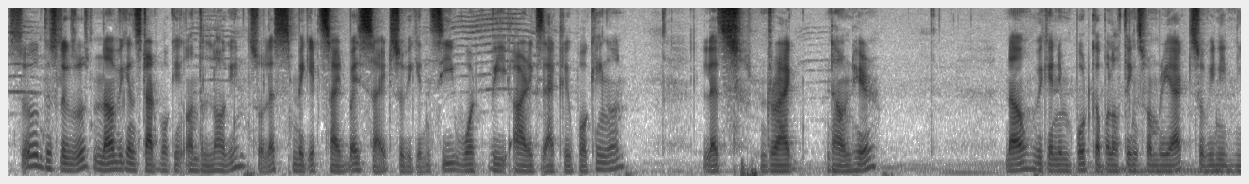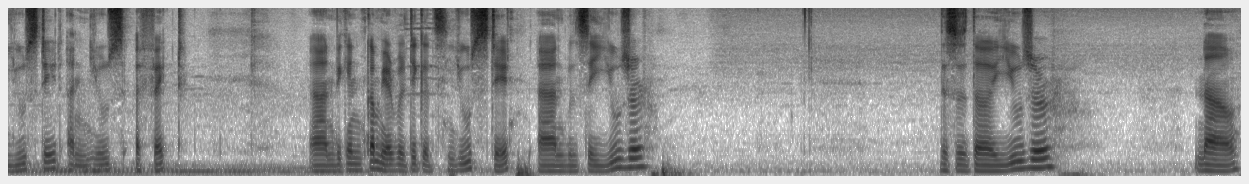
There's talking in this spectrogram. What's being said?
So this looks good. Now we can start working on the login. So let's make it side by side so we can see what we are exactly working on. Let's drag down here now we can import couple of things from react. So we need use state and use effect. And we can come here. We'll take its use state and we'll say user. This is the user. Now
